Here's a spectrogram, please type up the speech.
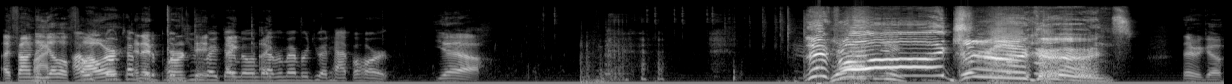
I found a yellow don't. I flower was so and I to punch burnt you it. right there, I- Millen, but I, I- remembered you had half a heart. yeah. Leeroy Yeah. Jenkins! There we go.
